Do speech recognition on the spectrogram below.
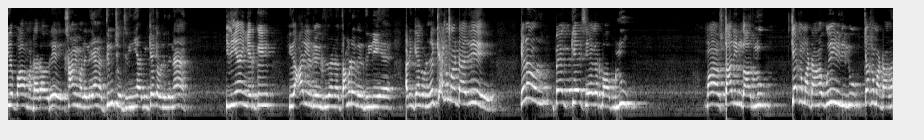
இதை பார்க்க மாட்டார் அவரு? சாமி மலையில் ஏங்க திணிச்சு வச்சிருக்கீங்க அப்படின்னு கேட்க வேண்டியதுன்னு இது ஏன் இங்கே இருக்கு? இது ஆரியர்கள் தானே தமிழர்கள் இல்லையே அப்படின்னு கேட்க முடியாது கேட்க மாட்டாரு. ஏன்னா அவர் பே கே. சேகர் பாபு லூ மா ஸ்டாலின் கார் லூ கேட்க மாட்டாங்க. உதயநிதி லூ. கேட்க மாட்டாங்க.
